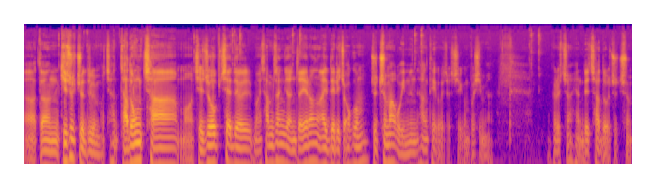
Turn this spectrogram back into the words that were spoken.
어떤 기술주들 뭐 자동차 뭐 제조업체들 뭐 삼성전자 이런 아이들이 조금 주춤하고 있는 상태거죠. 지금 보시면 그렇죠. 현대차도 주춤.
